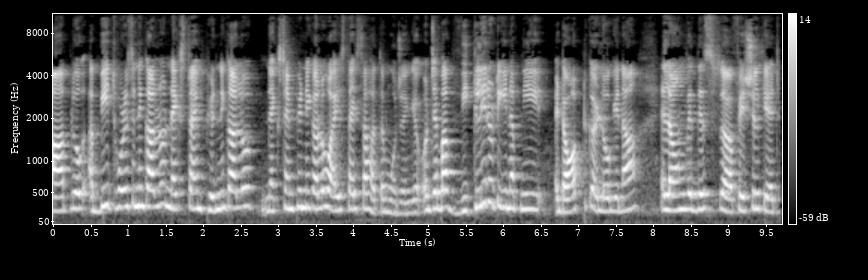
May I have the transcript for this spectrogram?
आप लोग अभी थोड़े से निकालो नेक्स्ट टाइम फिर निकालो नेक्स्ट टाइम फिर निकालो आहिस्ता आहिस्ता खत्म हो जाएँगे। और जब आप वीकली रूटीन अपनी अडॉप्ट कर लोगे ना along with this facial kit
